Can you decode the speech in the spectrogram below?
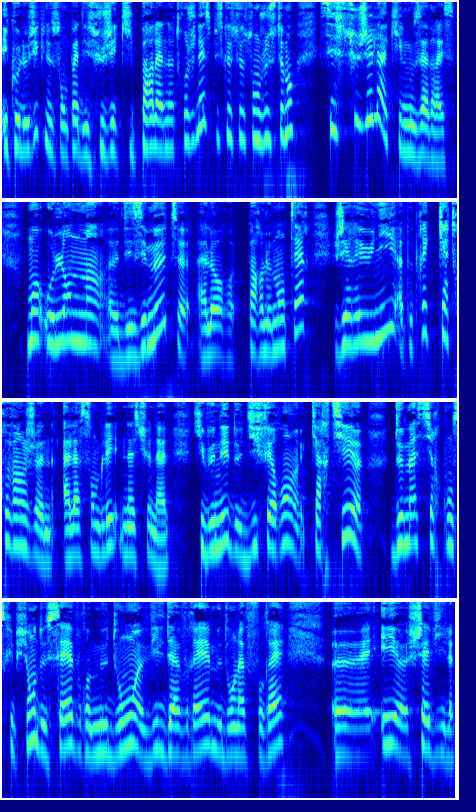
écologique ne sont pas des sujets qui parlent à notre jeunesse, puisque ce sont justement ces sujets-là qu'ils nous adressent. Moi, au lendemain euh, des émeutes, alors parlementaires, j'ai réuni à peu près 80 jeunes à l'Assemblée nationale, qui venaient de différents quartiers de ma circonscription, de Sèvres, Meudon, Ville d'Avray, Meudon-la-Forêt et ville.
